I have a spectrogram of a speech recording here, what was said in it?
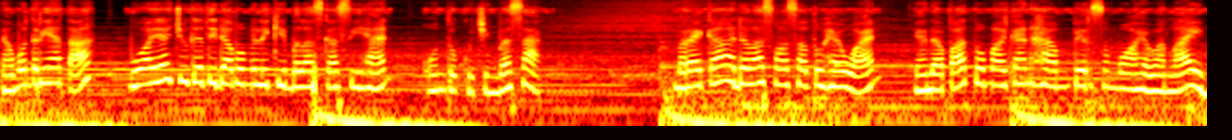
Namun ternyata, buaya juga tidak memiliki belas kasihan untuk kucing besar. Mereka adalah salah satu hewan yang dapat memakan hampir semua hewan lain.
